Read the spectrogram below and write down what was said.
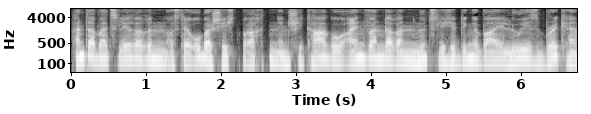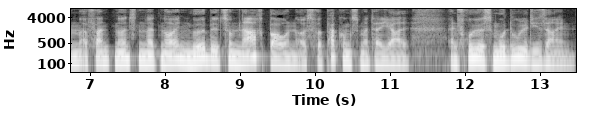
Handarbeitslehrerinnen aus der Oberschicht brachten in Chicago Einwanderern nützliche Dinge bei. Louis Brigham erfand 1909 Möbel zum Nachbauen aus Verpackungsmaterial, ein frühes Moduldesign.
